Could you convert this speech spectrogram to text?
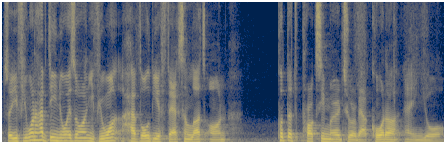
So if you want to have denoise on, if you want to have all the effects and LUTs on, put the proxy mode to about quarter and you're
